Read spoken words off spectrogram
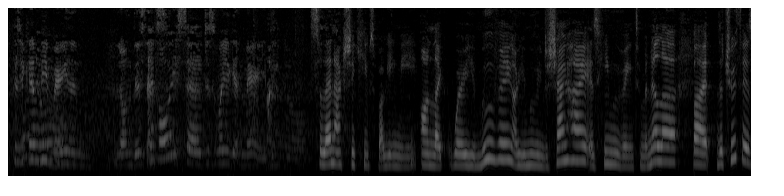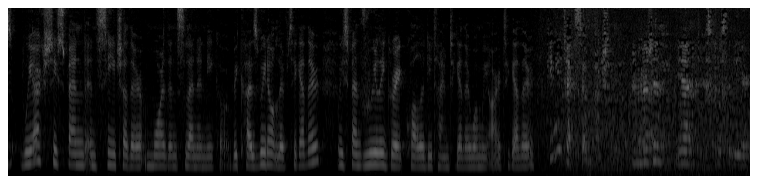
Because you can't be married in long distance. I've always said just why you get married. I know. Solenn actually keeps bugging me on like, where are you moving? Are you moving to Shanghai? Is he moving to Manila? But the truth is, we actually spend and see each other more than Solenn and Nico because we don't live together. We spend really great quality time together when we are together. Can you text him actually? Imagine, yeah, he's supposed to be here.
